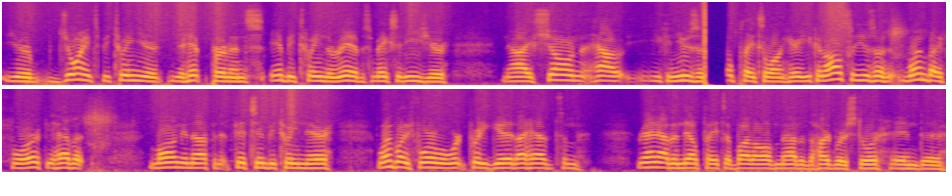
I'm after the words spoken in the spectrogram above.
your joints between your, your hip purlins in between the ribs makes it easier. Now I've shown how you can use the nail plates along here. You can also use a 1x4 if you have it long enough and it fits in between there. 1x4 will work pretty good. I have some, ran out of nail plates. I bought all of them out of the hardware store and uh,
